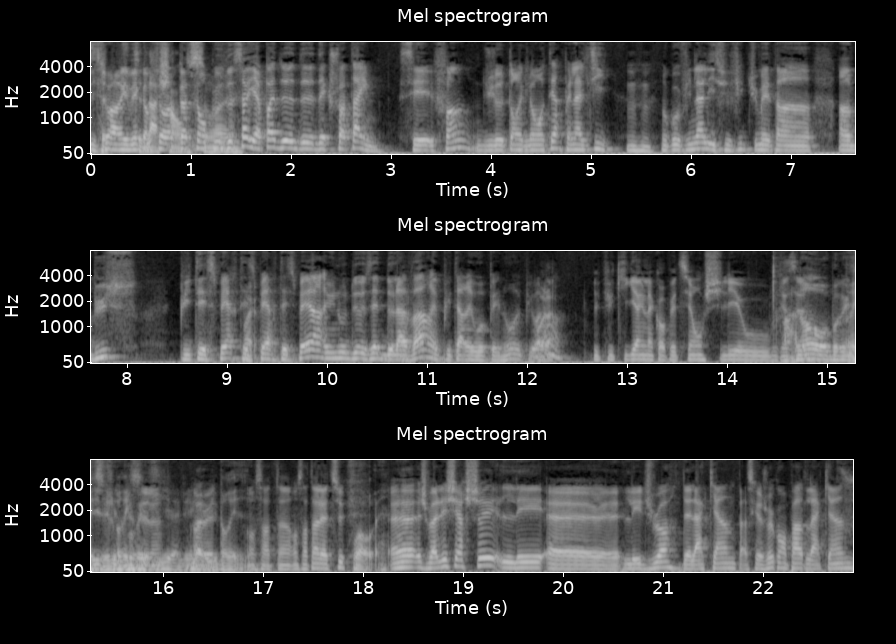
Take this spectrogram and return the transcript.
ils sont arrivés de comme ça. parce qu'en plus de ça, il n'y a pas de- de- d'extra time. C'est fin du temps réglementaire, penalty. Mhm. Donc au final, il suffit que tu mettes un, un bus, puis t'espères, t'espères, t'espères, une ou deux aides de la VAR, et puis t'arrives au péno, et puis voilà. Voilà. Et puis, qui gagne la compétition, Chili ou Brésil? Ah non, au Brésil, Brésil, c'est le Brésil, Brésil, allez. Ouais, Alright. oui, Brésil. On s'entend, on s'entend là-dessus. Ouais, ouais. Euh, je vais aller chercher les euh, les draws de la Cannes parce que je veux qu'on parle de la Cannes.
